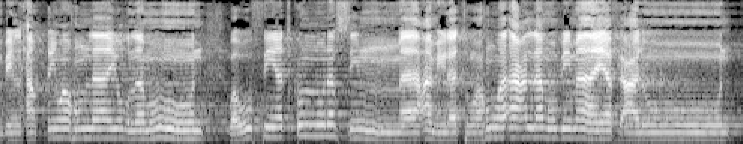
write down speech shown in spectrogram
بالحق وهم لا يظلمون. ووفيت كل نفس ما عملت وهو أعلم بما يفعلون.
